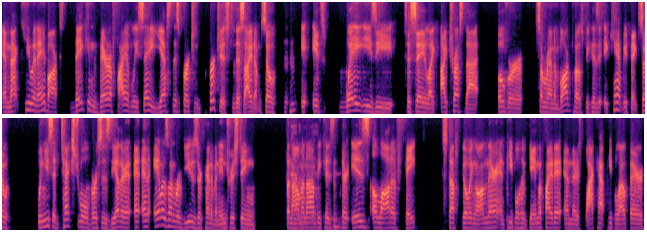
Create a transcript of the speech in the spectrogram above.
And that q&a box they can verifiably say yes this purchase purchased this item. So mm-hmm. it, it's way easy to say like I trust that over some random blog post because it can't be fake. So when you said textual versus the other, and, and Amazon reviews are kind of an interesting phenomenon because there is a lot of fake stuff going on there, and people have gamified it, and there's black hat people out there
